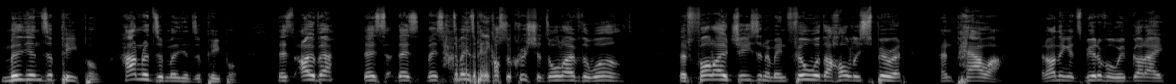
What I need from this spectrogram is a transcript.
millions of people, hundreds of millions of people, there's over, there's, there's, there's millions of Pentecostal Christians all over the world that follow Jesus and have been filled with the Holy Spirit and power. And I think it's beautiful. We've got a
